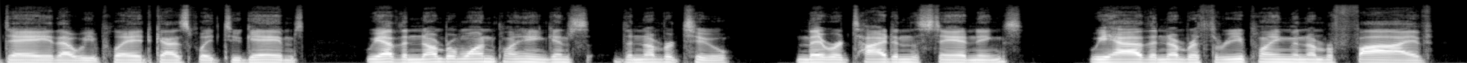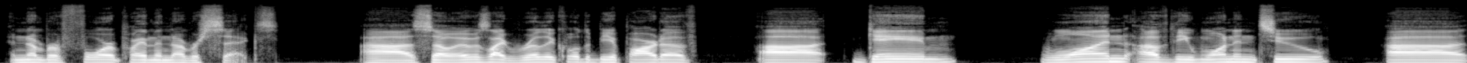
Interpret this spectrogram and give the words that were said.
day that we played, guys played two games. We had the number one playing against the number two, and they were tied in the standings. We had the number three playing the number five, and number four playing the number six. Uh, so it was like really cool to be a part of. Uh, game one of the one and two uh,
